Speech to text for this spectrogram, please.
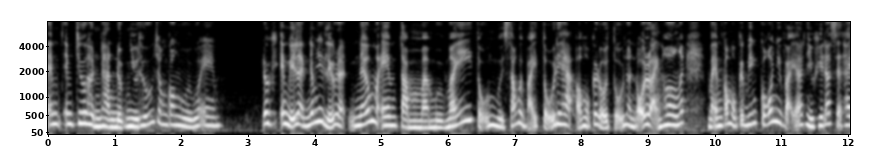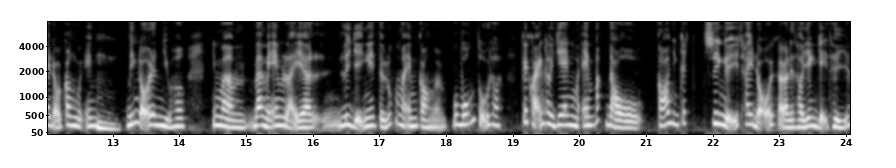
em em chưa hình thành được nhiều thứ trong con người của em. Đôi em nghĩ là giống như liệu là nếu mà em tầm mà mười mấy tuổi 16, 17 tuổi đi ha ở một cái độ tuổi là nổi loạn hơn ấy mà em có một cái biến cố như vậy á nhiều khi nó sẽ thay đổi con người em ừ. biến đổi lên nhiều hơn. Nhưng mà ba mẹ em lại uh, ly dị ngay từ lúc mà em còn có 4 tuổi thôi. Cái khoảng thời gian mà em bắt đầu có những cái suy nghĩ thay đổi gọi là thời gian dậy thì á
